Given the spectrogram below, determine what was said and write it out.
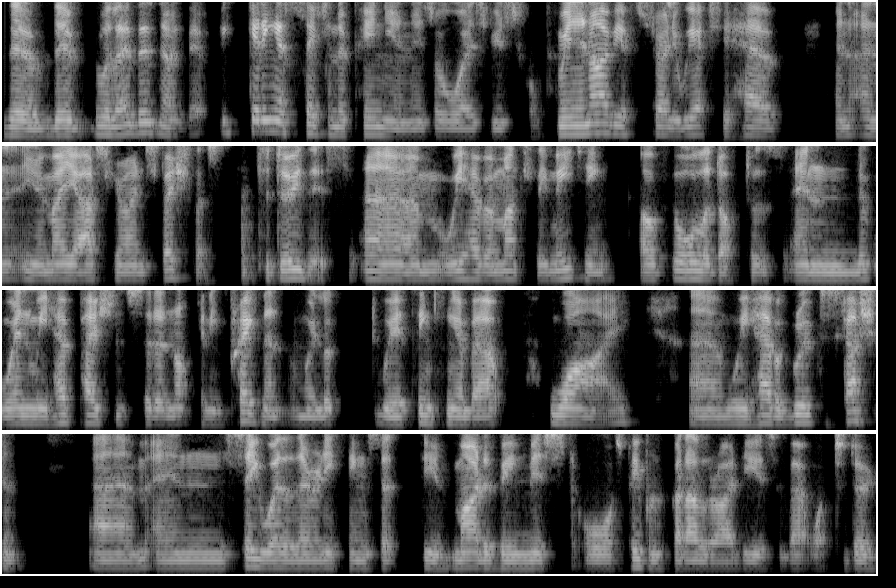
they're, they're, well, they're, no, they're, getting a second opinion is always useful. I mean, in IVF Australia, we actually have, and, and you may ask your own specialist to do this. Um, we have a monthly meeting of all the doctors, and when we have patients that are not getting pregnant, and we look, we're thinking about why. Um, we have a group discussion um, and see whether there are any things that you might have been missed or people have got other ideas about what to do.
